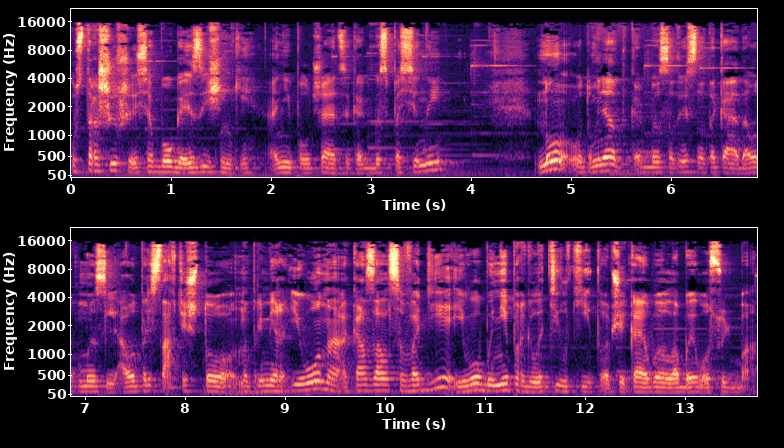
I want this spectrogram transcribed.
устрашившиеся Бога язычники, они, получается, как бы спасены, но вот у меня, как бы, соответственно, такая, да, вот мысль. А вот представьте, что, например, Иона оказался в воде, его бы не проглотил кит. Вообще, какая была бы его судьба.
